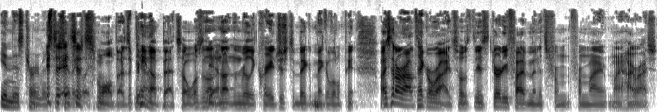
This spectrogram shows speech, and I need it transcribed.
in this tournament. It's a, it's a small bet. It's a Yeah. peanut bet, so it wasn't Yeah. nothing really crazy, just to make make a little peanut. I said, all right, I'll take a ride. So it's, it's 35 minutes from from my my high rise.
